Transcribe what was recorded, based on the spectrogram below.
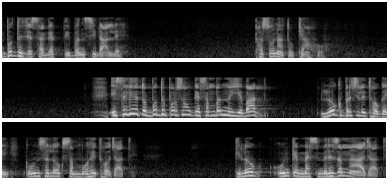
बुद्ध जैसा व्यक्ति बंसी डाल ले। फंसो ना तो क्या हो? इसलिए तो बुद्ध पुरुषों के संबंध में यह बात लोक प्रचलित हो गई कि उनसे लोग सम्मोहित हो जाते, कि लोग उनके मैस्मरिज्म में आ जाते,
